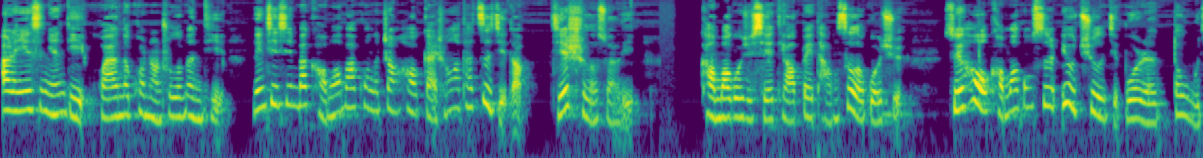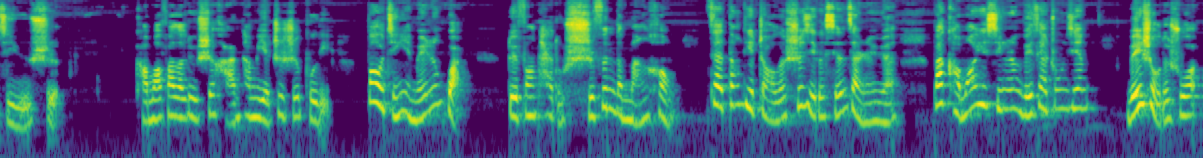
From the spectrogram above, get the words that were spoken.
二零一四年底，淮安的矿场出了问题，林庆新把烤猫挖矿的账号改成了他自己的。劫持了算力，烤猫过去协调，被搪塞了过去。随后，烤猫公司又去了几波人，都无济于事。烤猫发了律师函，他们也置之不理，报警也没人管。对方态度十分的蛮横，在当地找了十几个闲散人员，把烤猫一行人围在中间，为首的说：“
